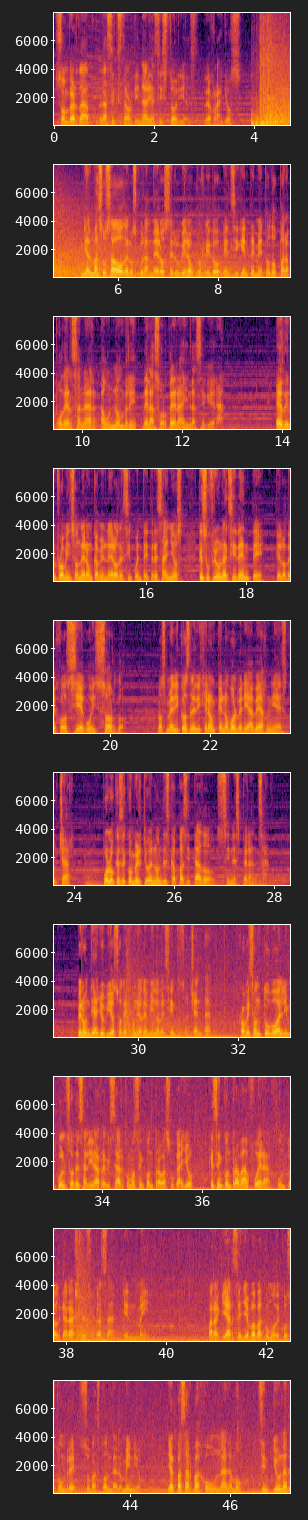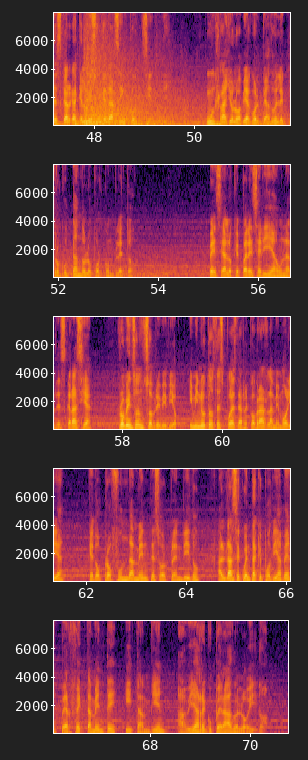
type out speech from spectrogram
¿Son verdad las extraordinarias historias de rayos? Ni al más usado de los curanderos se le hubiera ocurrido el siguiente método para poder sanar a un hombre de la sordera y la ceguera. Edwin Robinson era un camionero de 53 años que sufrió un accidente que lo dejó ciego y sordo. Los médicos le dijeron que no volvería a ver ni a escuchar, por lo que se convirtió en un discapacitado sin esperanza. Pero un día lluvioso de junio de 1980, Robinson tuvo el impulso de salir a revisar cómo se encontraba su gallo, que se encontraba afuera junto al garage de su casa en Maine. Para guiarse llevaba como de costumbre su bastón de aluminio, y al pasar bajo un álamo sintió una descarga que lo hizo quedarse inconsciente. Un rayo lo había golpeado electrocutándolo por completo. Pese a lo que parecería una desgracia, Robinson sobrevivió y minutos después de recobrar la memoria, quedó profundamente sorprendido al darse cuenta que podía ver perfectamente y también había recuperado el oído.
